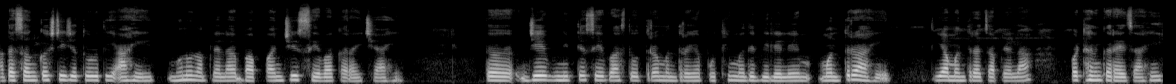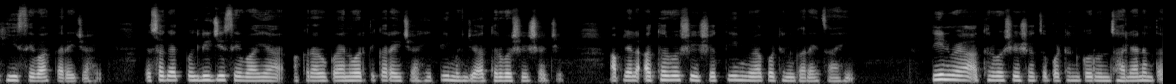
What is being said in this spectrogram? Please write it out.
आता संकष्टी चतुर्थी आहे म्हणून आपल्याला बाप्पांची सेवा करायची आहे. तर जे नित्यसेवा स्तोत्र मंत्र या पोथीमध्ये दिलेले मंत्र आहेत या मंत्राचं आपल्याला पठन करायचं आहे ही सेवा करायची आहे. तर सगळ्यात पहिली जी सेवा या अकरा रुपयांवरती करायची आहे ती म्हणजे अथर्वशेषाची आपल्याला अथर्वशेष तीन वेळा पठण करायचं आहे. तीन वेळा अथर्वशेषाचं पठण करून झाल्यानंतर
